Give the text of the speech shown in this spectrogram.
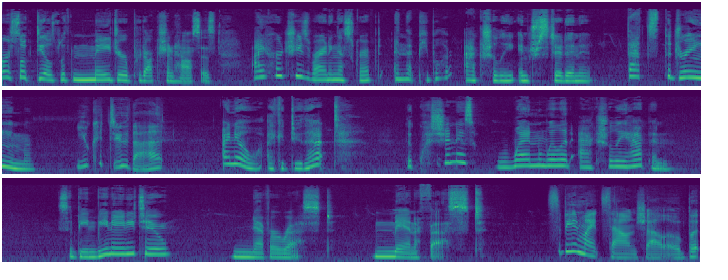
first look deals with major production houses. I heard she's writing a script and that people are actually interested in it. That's the dream. You could do that. I know I could do that. The question is when will it actually happen? Sabine Bean 82, never rest. Manifest. Sabine might sound shallow, but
